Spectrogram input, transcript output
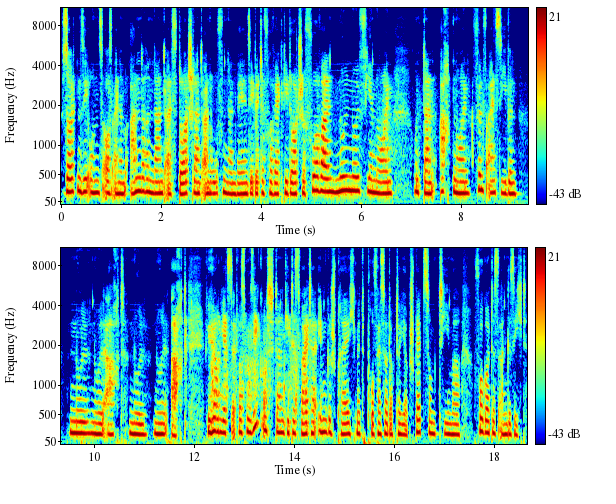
Sollten Sie uns aus einem anderen Land als Deutschland anrufen, dann wählen Sie bitte vorweg die deutsche Vorwahl 0049 und dann 89 517 008 008. Wir hören jetzt etwas Musik und dann geht es weiter im Gespräch mit Professor Dr. Jörg Splett zum Thema Vor Gottes Angesicht,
